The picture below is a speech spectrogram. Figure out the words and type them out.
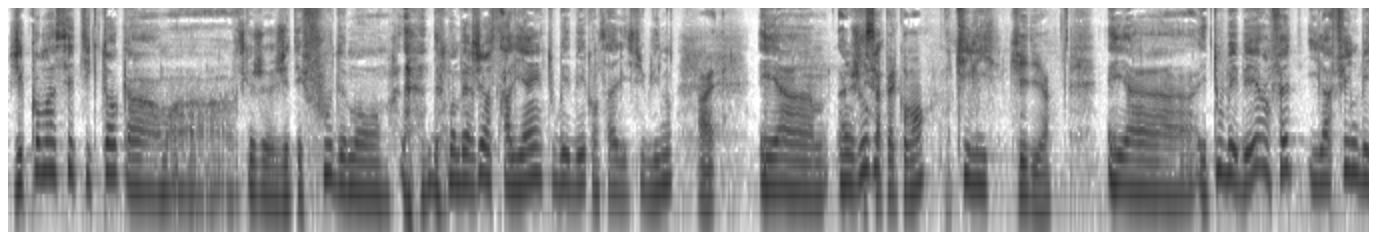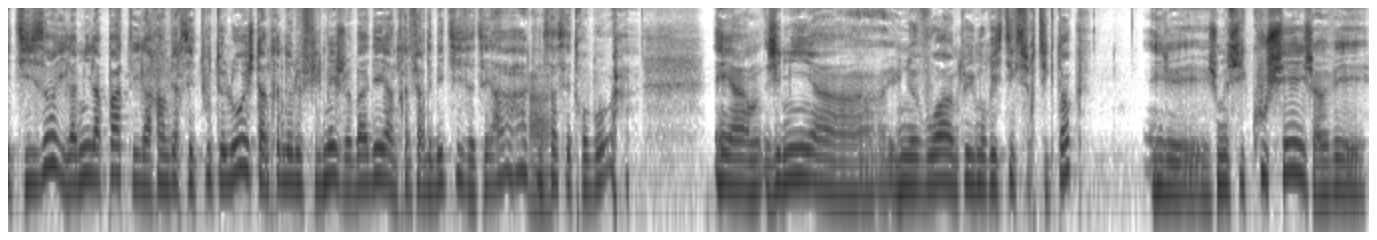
J'ai commencé TikTok parce que j'étais fou de mon, de mon berger australien, tout bébé, comme ça, il est sublime. Ouais. Et euh, un jour. Il s'appelle comment? Kili. Kili, hein. Et, euh, et tout bébé, en fait, il a fait une bêtise. Il a mis la patte, il a renversé toute l'eau et j'étais en train de le filmer. Je badais en train de faire des bêtises. Tu sais, ah, comme ah. ça, c'est trop beau. Et euh, j'ai mis une voix un peu humoristique sur TikTok. Et je me suis couché, j'avais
